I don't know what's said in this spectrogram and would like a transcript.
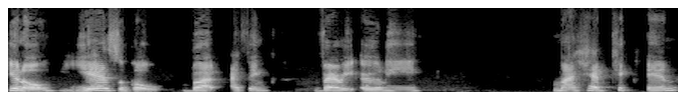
you know, years ago. But I think very early my head kicked in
